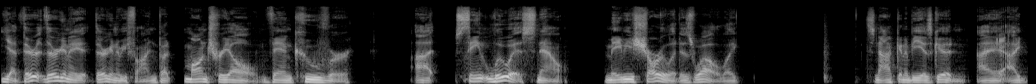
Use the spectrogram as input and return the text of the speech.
yeah, they're they're gonna they're gonna be fine. But Montreal, Vancouver, uh, St. Louis now, maybe Charlotte as well. Like it's not gonna be as good. I Yeah. I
